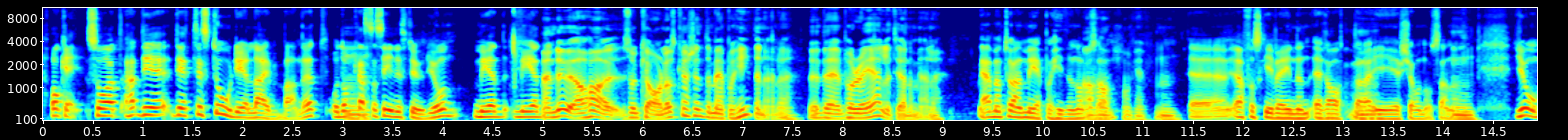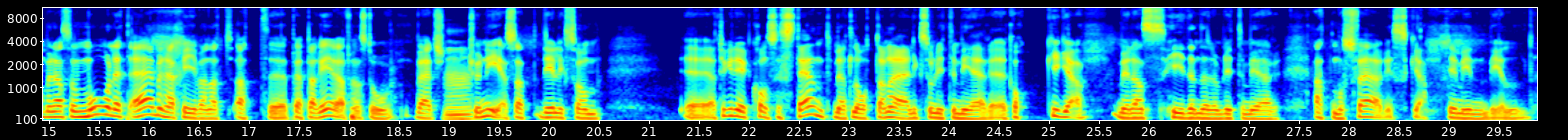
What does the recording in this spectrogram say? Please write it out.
Okej, så att det, det är till stor del livebandet. Och de kastas in i studion med... med Men du, jaha, så Carlos kanske inte är med på hiten eller? Det, det är på reality han är med eller? Ja, man tror han är med på Hidden också. Jaha, okej. Mm. Eh, jag får skriva in en errata i show notes annars. Jo, men alltså målet är med den här skivan att, att eh, preparera för en stor världsturné. Så att det är liksom... eh, jag tycker det är konsistent med att låtarna är liksom lite mer rockiga. Medan Hidden är de lite mer atmosfäriska. Det är min bild.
